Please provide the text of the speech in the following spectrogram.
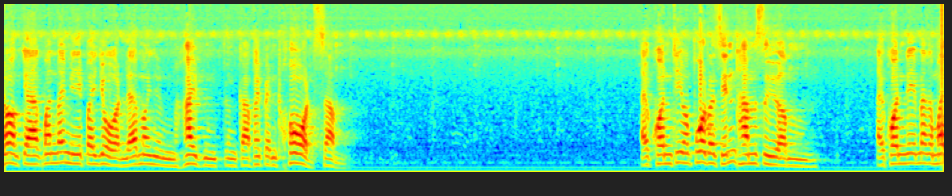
นอกจากมันไม่มีประโยชน์แล้วมันยังให้เป็นกลับให้เป็นโทษซ้ำ ไอคนที่มาพูดว่าศีลธรรมเสื่อม ไอคนนี้มันก็ไม่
